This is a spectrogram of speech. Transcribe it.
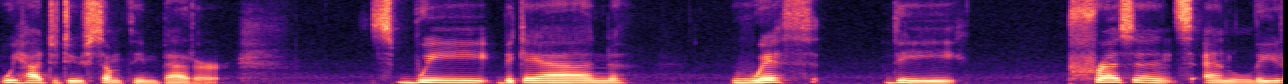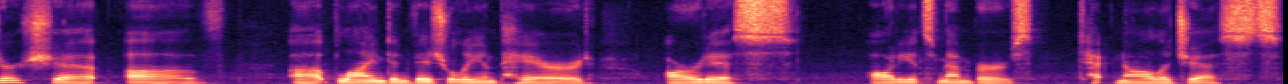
we had to do something better. We began with the presence and leadership of uh, blind and visually impaired artists, audience members, technologists,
